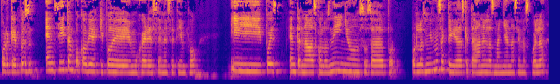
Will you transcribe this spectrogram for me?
porque pues en sí tampoco había equipo de mujeres en ese tiempo y pues entrenabas con los niños, o sea, por, por las mismas actividades que te daban en las mañanas en la escuela,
